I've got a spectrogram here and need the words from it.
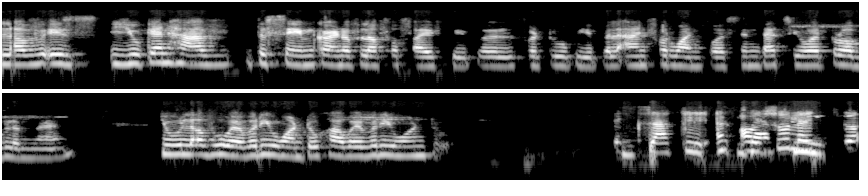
Love is you can have the same kind of love for five people for two people and for one person. That's your problem man you love whoever you want to however you want to exactly and also like the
